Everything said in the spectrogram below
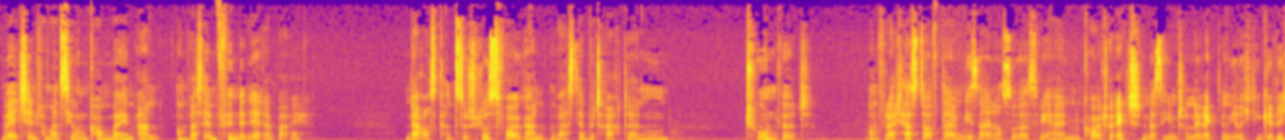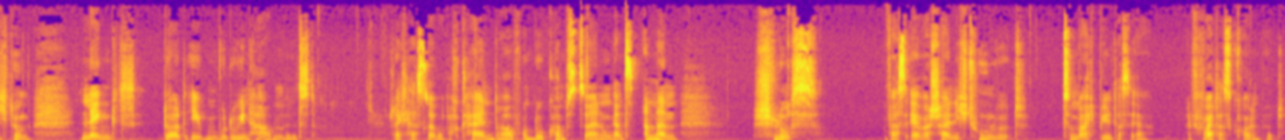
welche Informationen kommen bei ihm an und was empfindet er dabei. Und daraus kannst du schlussfolgern, was der Betrachter nun tun wird. Und vielleicht hast du auf deinem Design auch sowas wie einen Call to Action, das ihn schon direkt in die richtige Richtung lenkt, dort eben, wo du ihn haben willst. Vielleicht hast du aber auch keinen drauf und du kommst zu einem ganz anderen Schluss, was er wahrscheinlich tun wird. Zum Beispiel, dass er einfach weiter scrollen wird.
